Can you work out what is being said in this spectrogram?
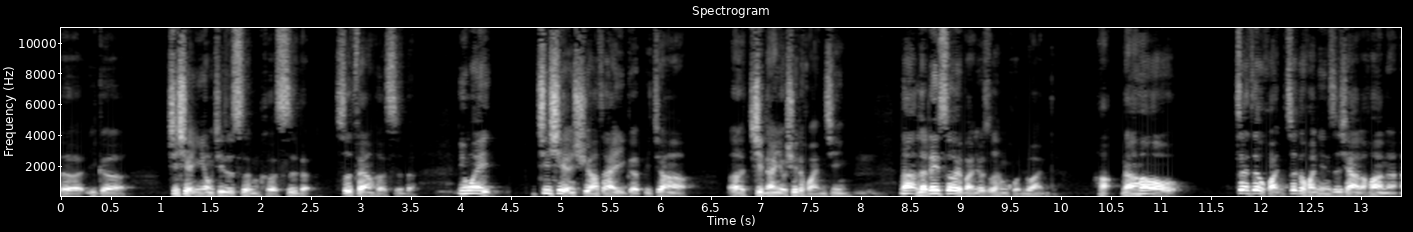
的一个机械应用，其实是很合适的，是非常合适的，因为机器人需要在一个比较呃井然有序的环境。嗯那人类社会本来就是很混乱的，好，然后在这个环这个环境之下的话呢，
